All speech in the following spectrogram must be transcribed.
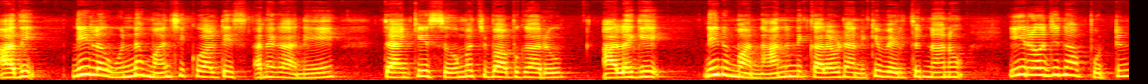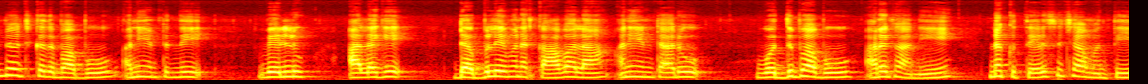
అది నీలో ఉన్న మంచి క్వాలిటీస్ అనగానే thank you so much Babu గారు అలాగే నేను మా నాన్నని కలవడానికి వెళ్తున్నాను. ఈరోజు నా పుట్టినరోజు కదా బాబు అని అంటుంది. వెళ్ళు అలాగే డబ్బులు ఏమైనా కావాలా అని అంటారు. వద్దు బాబు అనగానే నాకు తెలుసు చామంతి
